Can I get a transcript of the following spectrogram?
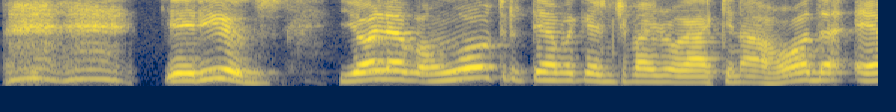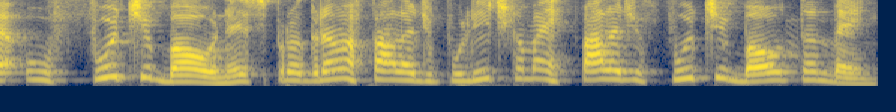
Queridos, e olha, um outro tema que a gente vai jogar aqui na roda é o futebol. Nesse programa fala de política, mas fala de futebol também.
